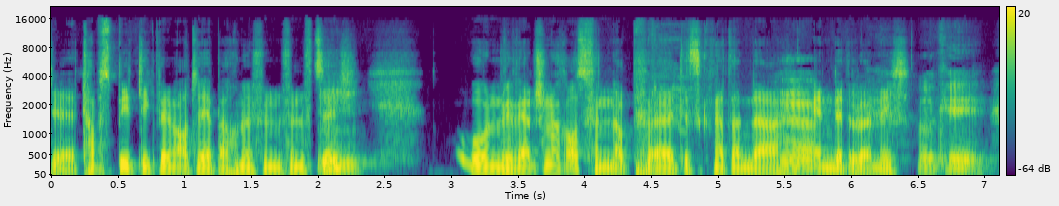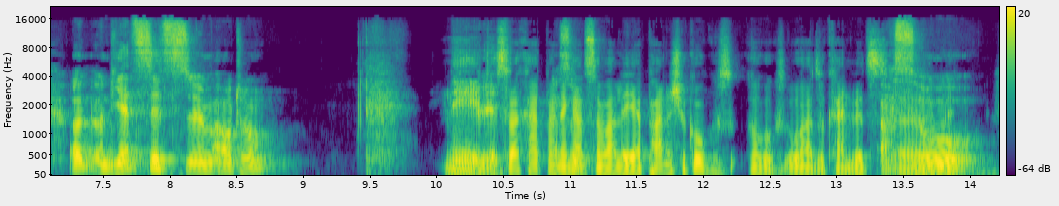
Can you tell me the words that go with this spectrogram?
der Topspeed liegt bei dem Auto ja bei 155. Mhm. Und wir werden schon noch rausfinden, ob äh, das Knattern da ja. endet oder nicht. Okay. Und, und jetzt sitzt du im Auto? Nee, okay. das war gerade meine so. ganz normale japanische Kuckucks Kuckucksuhr, also kein Witz. Ach so. Äh,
